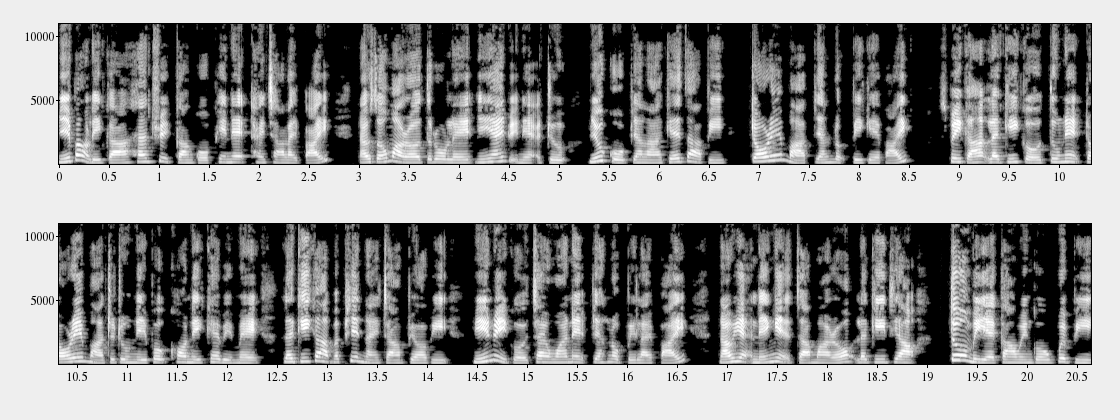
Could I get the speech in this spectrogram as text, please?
မြင်းပေါင်လေးကဟန်ထရစ်ကောင်ကိုဖင်းနဲ့ထိုင်ချလိုက်ပါတယ်။နောက်ဆုံးမှာတော့သူတို့လည်းမြင်းရိုင်းတွေနဲ့အတူမြို့ကိုပြန်လာခဲ့ကြပြီးတောထဲမှာပြန်လွတ်ပေးခဲ့ပါတယ်။ စပိကလက်ကီးကိုသူနဲ့တောထဲမှာတူတူနေဖို့ခေါ်နေခဲ့ပေမဲ့လက်ကီးကမဖြစ်နိုင်ကြောင်းပြောပြီးမြင်းတွေကိုကြိုင်ဝမ်းနဲ့ပြန်လှုပ်ပေးလိုက်ပါတယ်။နောက်ရက်အနည်းငယ်အကြာမှာတော့လက်ကီးတယောက်သူ့အမေရဲ့ကာဝင်ကိုဝစ်ပြီး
